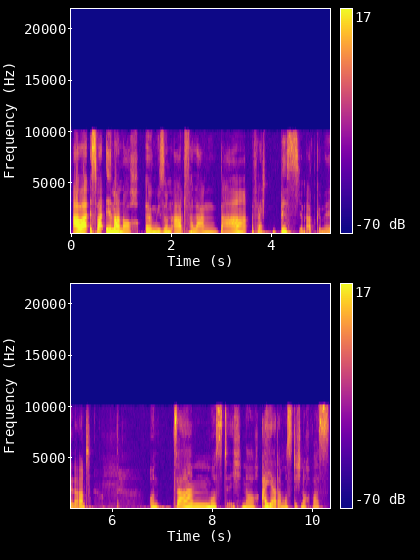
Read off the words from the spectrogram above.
Aber es war immer noch irgendwie so eine Art Verlangen da, vielleicht ein bisschen abgemildert. Und dann musste ich noch, ah ja, da musste ich noch was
